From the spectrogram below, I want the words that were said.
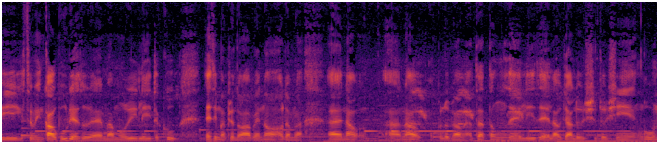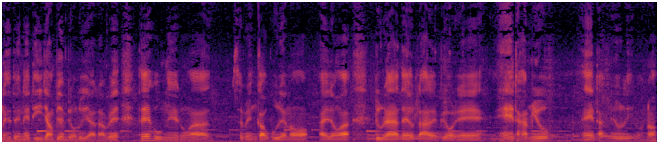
ဒီစမင်ကောက်ဖူးတယ်ဆိုတော့ memory လေးတခုလက်ရှိမှာဖြစ်သွားပဲเนาะဟုတ်တယ်မလားအဲနောက်အာနောက်ဘယ်လိုပြောမလဲအသက်30 40လောက်ကြာလို့ရှိလို့ရှိရင်ငိုနဲ့တဲ့နဲ့ဒီအကြောင်းပြန်ပြောလို့ရတာပဲတဲ့ဟိုငယ်တုန်းကစပင်ကောက်ဖူးတယ်เนาะအဲဒီတုန်းကလူတိုင်းအသက်ကိုလှတယ်ပြောတယ်အဲဒါမျိုးအဲဒါမျိုးလေးပေါ့เนาะ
